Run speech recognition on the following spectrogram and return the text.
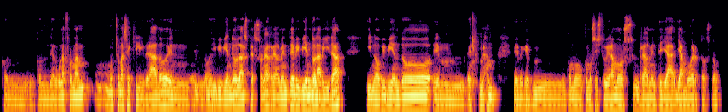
con, con de alguna forma mucho más equilibrado en, ¿no? y viviendo las personas realmente viviendo la vida y no viviendo en, en una, mm, como, como, si estuviéramos realmente ya, ya muertos. ¿no?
